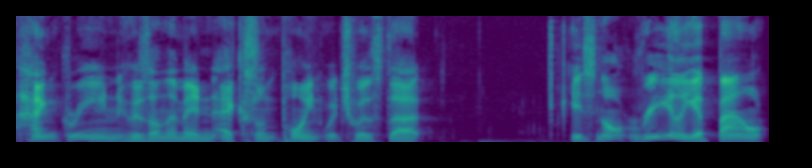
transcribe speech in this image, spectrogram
Hank Green, who was on there, made an excellent point, which was that it's not really about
